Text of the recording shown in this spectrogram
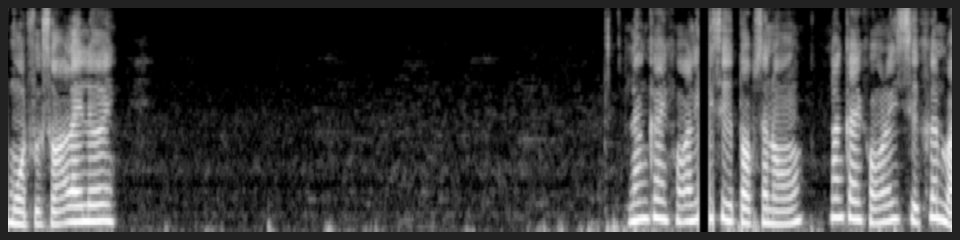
โหมดฝึกสอนอะไรเลยร่างกายของอลิสึตอบสนอง ร่างกายของอลิสึเคลื่อนไหว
